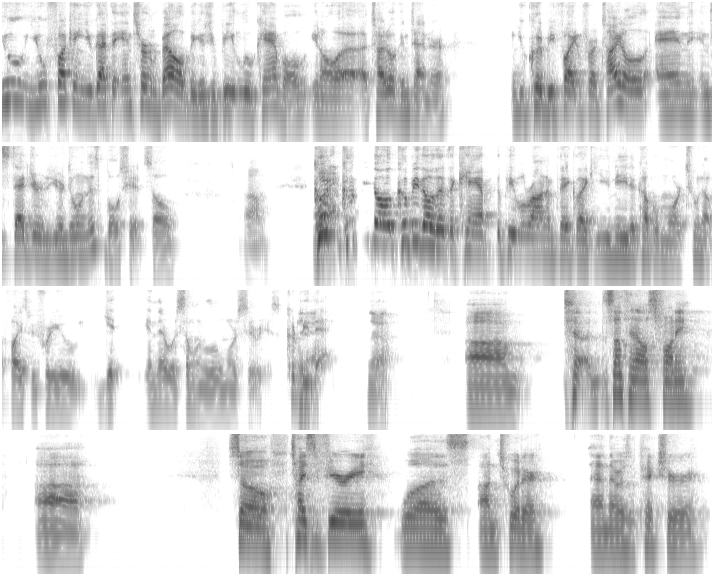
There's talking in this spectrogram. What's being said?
you you fucking you got the interim belt because you beat Luke Campbell, you know, a, a title contender. You could be fighting for a title, and instead you're you're doing this bullshit. So, um, could Well- could be though could be though that the camp, the people around him think like you need a couple more tune-up fights before you get in there with someone a little more serious. Could be that. Yeah. Um, something else funny. Uh, so Tyson Fury was on Twitter, and there was a picture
